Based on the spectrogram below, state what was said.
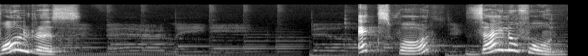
walrus. X for xylophone.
